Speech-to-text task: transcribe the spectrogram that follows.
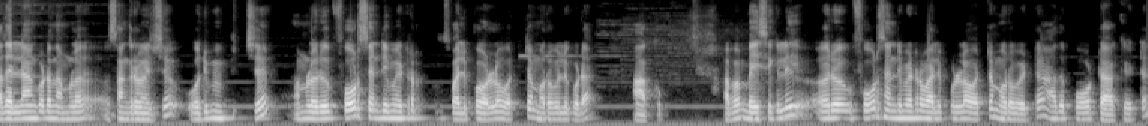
അതെല്ലാം കൂടെ നമ്മൾ സംക്രമിച്ച് ഒരുമിപ്പിച്ച് നമ്മളൊരു ഫോർ സെന്റിമീറ്റർ വലിപ്പമുള്ള ഒറ്റ മുറിവിൽ കൂടെ ആക്കും. അപ്പം ബേസിക്കലി ഒരു ഫോർ സെന്റിമീറ്റർ വലിപ്പമുള്ള ഒറ്റ മുറിവിട്ട് അത് പോട്ടാക്കിയിട്ട്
